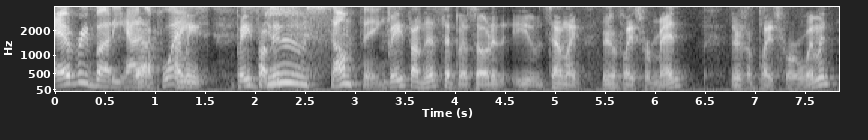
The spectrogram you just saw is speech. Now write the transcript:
everybody has Yeah, a I mean, place. based on do this- something. Based on this episode, it, it would sound like there's a place for men, there's a place for women,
